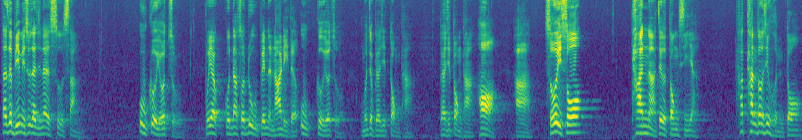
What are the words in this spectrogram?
但是明明是在人家的树上，物各有主，不要跟他说路边的哪里的物各有主，我们就不要去动它，不要去动它，哈啊，所以说贪呐这个东西呀，他贪东西很多，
